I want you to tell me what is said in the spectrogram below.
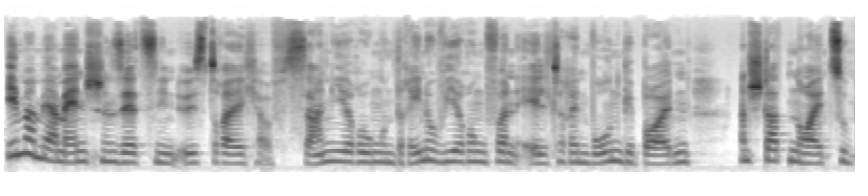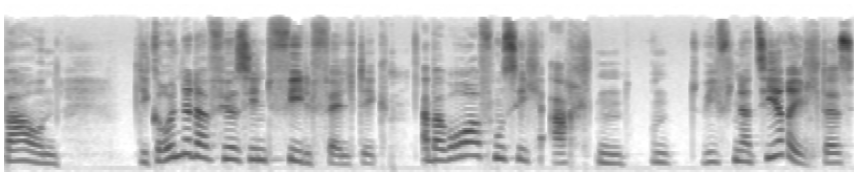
Immer mehr Menschen setzen in Österreich auf Sanierung und Renovierung von älteren Wohngebäuden, anstatt neu zu bauen. Die Gründe dafür sind vielfältig. Aber worauf muss ich achten und wie finanziere ich das?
